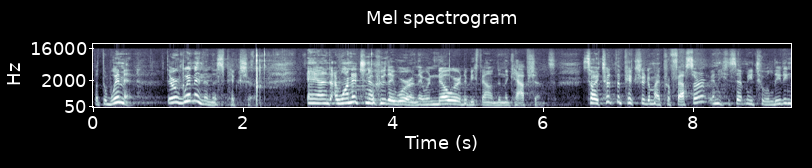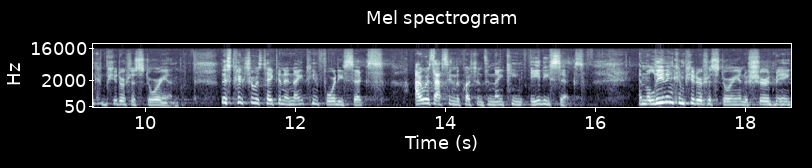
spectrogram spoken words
But the women, there are women in this picture. And I wanted to know who they were, and they were nowhere to be found in the captions. So I took the picture to my professor, and he sent me to a leading computer historian. This picture was taken in 1946. I was asking the questions in 1986. And the leading computer historian assured me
